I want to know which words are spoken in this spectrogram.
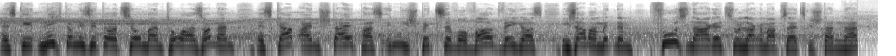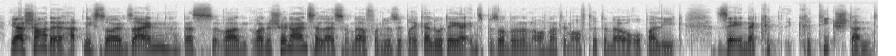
Es geht nicht um die Situation beim Tor, sondern es gab einen Steilpass in die Spitze, wo Wout Wegos, ich sag mal, mit einem Fußnagel zu langem Abseits gestanden hat. Ja, schade, hat nicht sollen sein. Das war, war eine schöne Einzelleistung da von Josep Breckerloh, der ja insbesondere dann auch nach dem Auftritt in der Europa League sehr in der Kritik stand.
